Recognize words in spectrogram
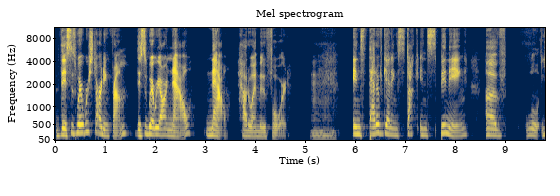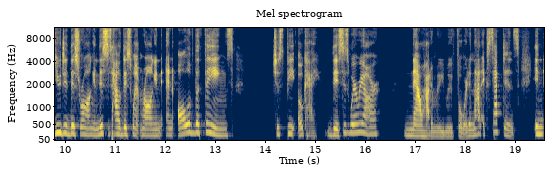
This is where we're starting from. This is where we are now. Now how do i move forward? Mhm. instead of getting stuck in spinning of well you did this wrong and this is how this went wrong and and all of the things just be okay this is where we are now how do we move forward and that acceptance in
